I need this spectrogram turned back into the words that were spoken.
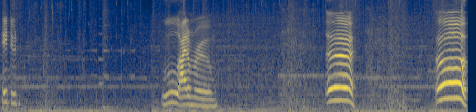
Hey, dude. Ooh, item room. Ugh! Ugh!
